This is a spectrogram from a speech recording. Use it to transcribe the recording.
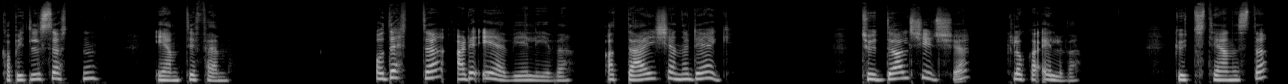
kapittel 17, 1–5 Og dette er det evige livet, at deg kjenner deg. Tuddal kirke klokka elleve. Gudstjeneste,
